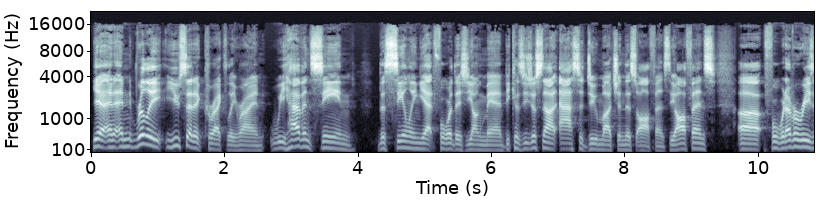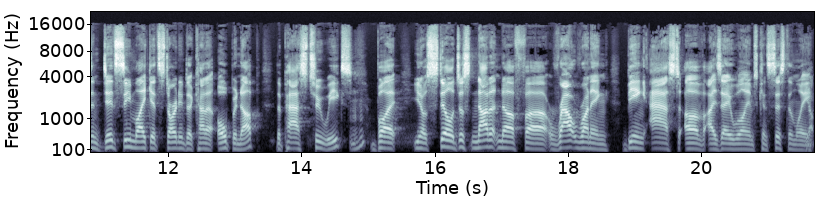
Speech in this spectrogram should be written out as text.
Yeah, and, and really, you said it correctly, Ryan. We haven't seen the ceiling yet for this young man because he's just not asked to do much in this offense. The offense, uh, for whatever reason, did seem like it's starting to kind of open up the past two weeks, Mhm. but you know, still just not enough uh, route running being asked of Isaiah Williams consistently. Yep.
